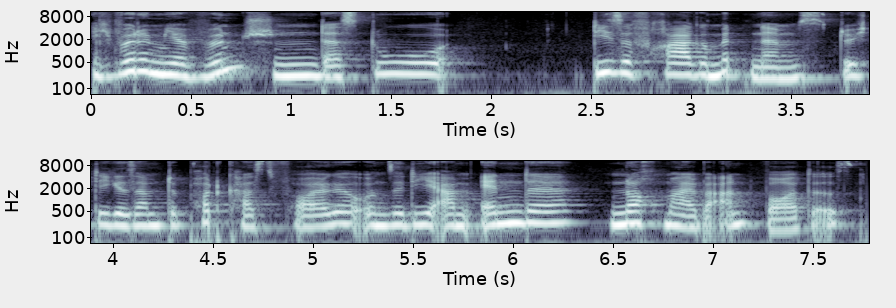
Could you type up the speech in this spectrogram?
Ich würde mir wünschen, dass du diese Frage mitnimmst durch die gesamte Podcast-Folge und sie dir am Ende nochmal beantwortest.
